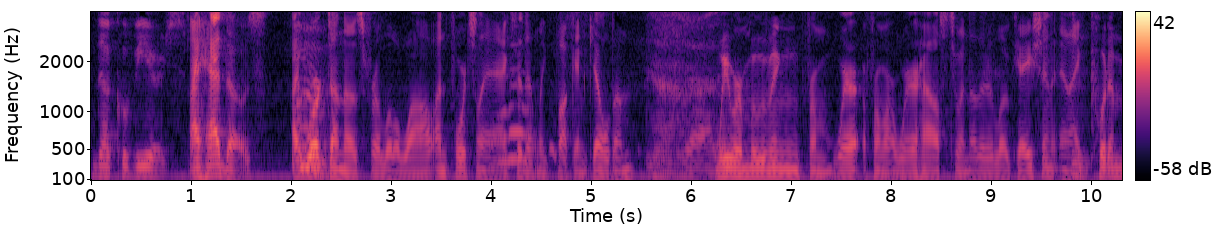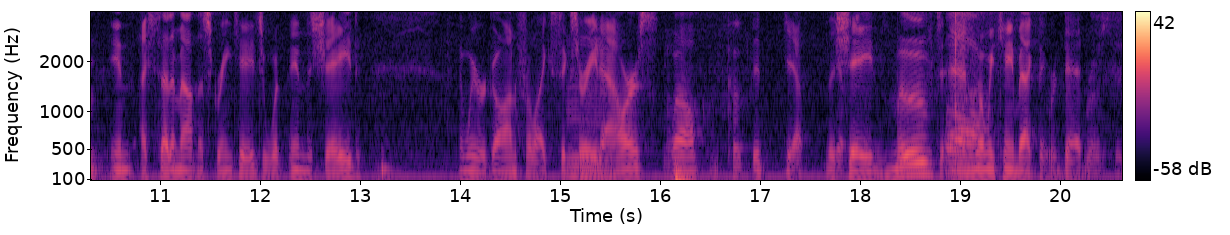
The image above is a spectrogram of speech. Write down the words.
the Cuviers. I had those. I mm. worked on those for a little while. Unfortunately, I accidentally fucking killed them. yeah. We were moving from where from our warehouse to another location, and I mm. put them in. I set them out in a screen cage in the shade, and we were gone for like six or eight mm. hours. Well, Cooked. it yeah, the Yep. shade moved, and when we came back, they were dead. Roasted.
